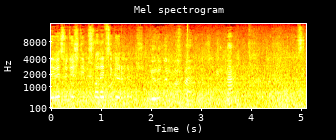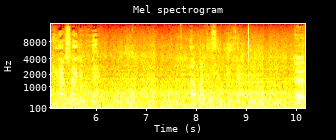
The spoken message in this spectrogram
Deve sütü içtiğimiz falan hepsi görünürmüş. Görünürmüş ben. Bilmem. Bizimkiler söyledi de. Evet.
